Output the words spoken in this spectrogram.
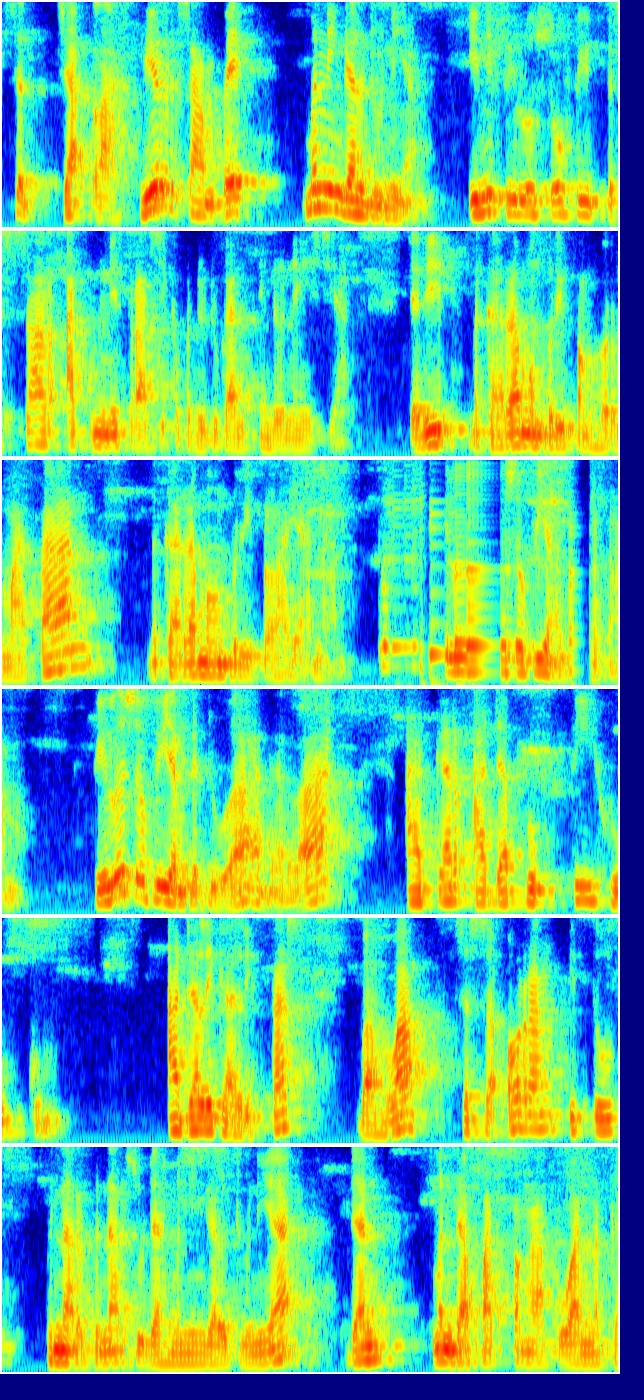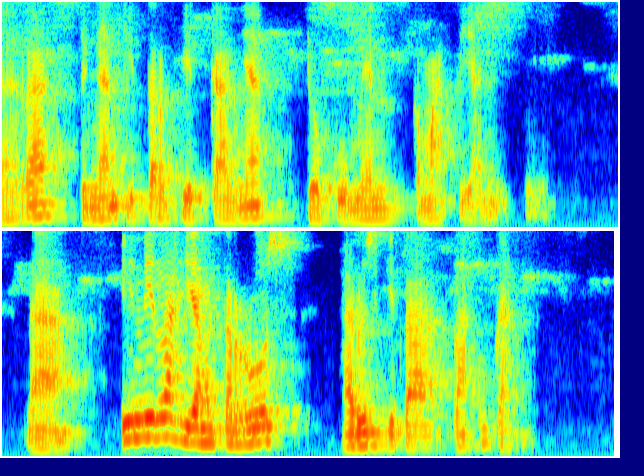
Sejak lahir sampai meninggal dunia. Ini filosofi besar administrasi kependudukan Indonesia. Jadi negara memberi penghormatan, negara memberi pelayanan. Itu filosofi yang pertama. Filosofi yang kedua adalah agar ada bukti hukum. Ada legalitas bahwa seseorang itu benar-benar sudah meninggal dunia dan mendapat pengakuan negara dengan diterbitkannya dokumen kematian itu. Nah, inilah yang terus harus kita lakukan.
